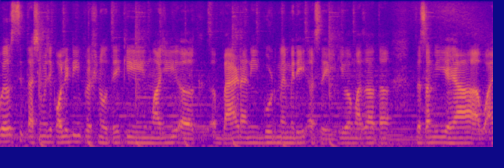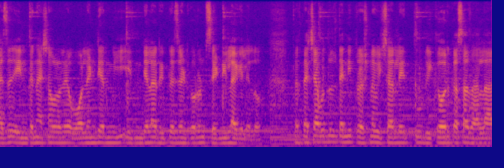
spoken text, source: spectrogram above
व्यवस्थित असे म्हणजे क्वालिटी प्रश्न होते की माझी बॅड आणि गुड मेमरी असेल किंवा माझा आता जसा मी ह्या ॲज अ इंटरनॅशनल व्हॉलेंटियर मी इंडियाला रिप्रेझेंट करून सिडनीला गेलेलो. तर त्याच्याबद्दल त्यांनी प्रश्न विचारले तू रिकवर कसा झाला?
